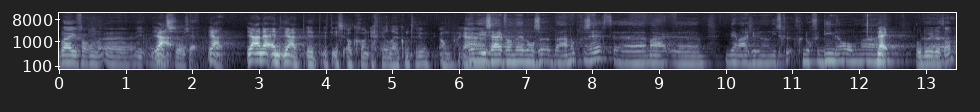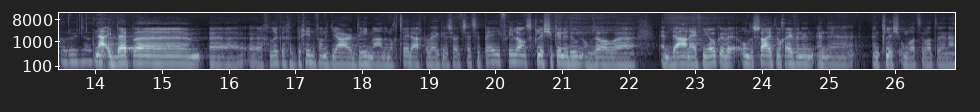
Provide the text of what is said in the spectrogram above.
blij van eh, Ja. mensen zoals jij. Ja. Ja, nou, en ja, het, het is ook gewoon echt heel leuk om te doen. Om, ja, En je zei van we hebben onze baan opgezegd, eh, maar eh, ik neem aan dat jullie nog niet ge- genoeg verdienen om. eh, Nee. Hoe doe je dat dan? eh, hoe doe je dat? Nou, ik heb ehm, eh, eh, gelukkig het begin van het jaar drie maanden nog twee dagen per week een soort ZZP freelance klusje kunnen doen om zo. eh, en Daan heeft nu ook on the site nog even een, een, eh, een klusje om wat, wat eh, nou,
